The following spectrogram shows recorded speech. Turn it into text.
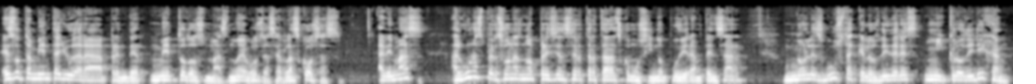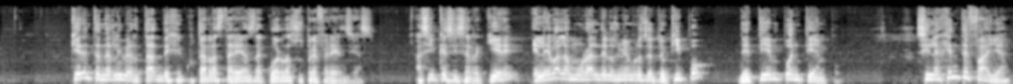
Eso también te ayudará a aprender métodos más nuevos de hacer las cosas. Además, algunas personas no aprecian ser tratadas como si no pudieran pensar. No les gusta que los líderes microdirijan. Quieren tener libertad de ejecutar las tareas de acuerdo a sus preferencias. Así que si se requiere, eleva la moral de los miembros de tu equipo de tiempo en tiempo. Si la gente falla,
